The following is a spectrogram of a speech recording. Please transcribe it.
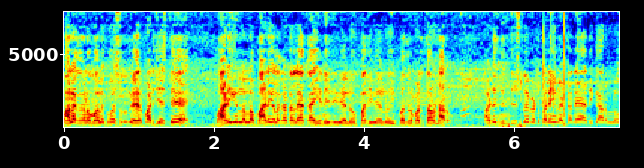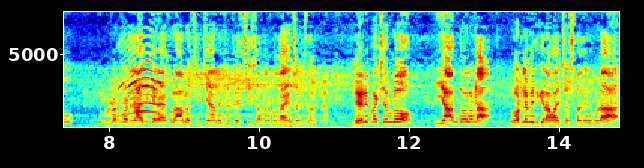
వాళ్ళకి అక్కడ మౌలిక వసతులు ఏర్పాటు చేస్తే బాడిగలలో బాడిగలు కట్టలేక ఎనిమిది వేలు పదివేలు ఇబ్బందులు పడతా ఉన్నారు. కాబట్టి దీన్ని దృష్టిలో పెట్టుకుని వెంటనే అధికారులు ఇప్పుడు ఉన్నటువంటి రాజకీయ నాయకులు ఆలోచన చేయాలని చెప్పేసి సందర్భంగా హెచ్చరించగలుగుతున్నాం. లేని పక్షంలో ఈ ఆందోళన రోడ్ల మీదకి రావాల్సి వస్తుందని కూడా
